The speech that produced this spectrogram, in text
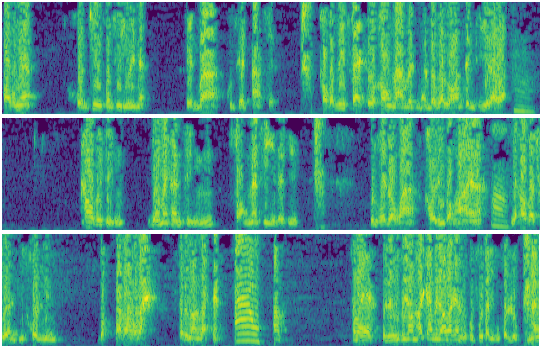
พอทีเนี้ย คนชื่อคนชื่อยุ้ยเนี่ย เห็นว่าคุณเพชรอาบเสร็จครับ เขาก็รีบแทรกตัวเข้าห้องน้ำเลยเหมือนแบบว่าร้อนเต็มที่แล้วอะอืมเข้าไปถึง ยังไม่ทันถึงสองนาทีเลยพี่ครับคุณเพชรบอกว่าเขารีบออกมานะอ่าแล้วเขาก็ชวนอีกคนหนึ่งบอกไปไปไปจะไปนอนวัดกันอ้าวเอ้าทำไมอะไปไปนอนวัดกันไปนอนวัดกันโอ้โหผมพูดตอนนี้ผมขนลุกนั่ง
